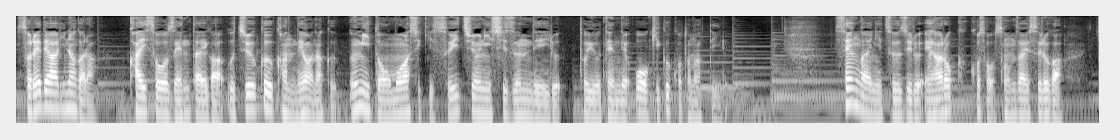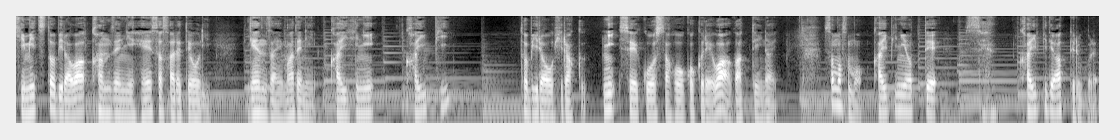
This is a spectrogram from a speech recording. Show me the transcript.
それでありながら海藻全体が宇宙空間ではなく海と思わしき水中に沈んでいるという点で大きく異なっている。船外に通じるエアロックこそ存在するが機密扉は完全に閉鎖されており現在までに回避に開ピ扉を開くに成功した報告例は上がっていない。そもそも開ピによって開ピで合ってるこれ。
